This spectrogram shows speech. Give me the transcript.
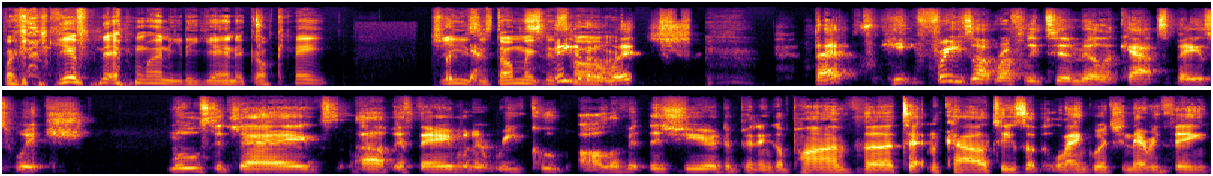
but give that money to Yannick, okay? Jesus, don't make this Speaking hard. of which, that he frees up roughly 10 mil in cap space, which moves the Jags up if they're able to recoup all of it this year, depending upon the technicalities of the language and everything.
